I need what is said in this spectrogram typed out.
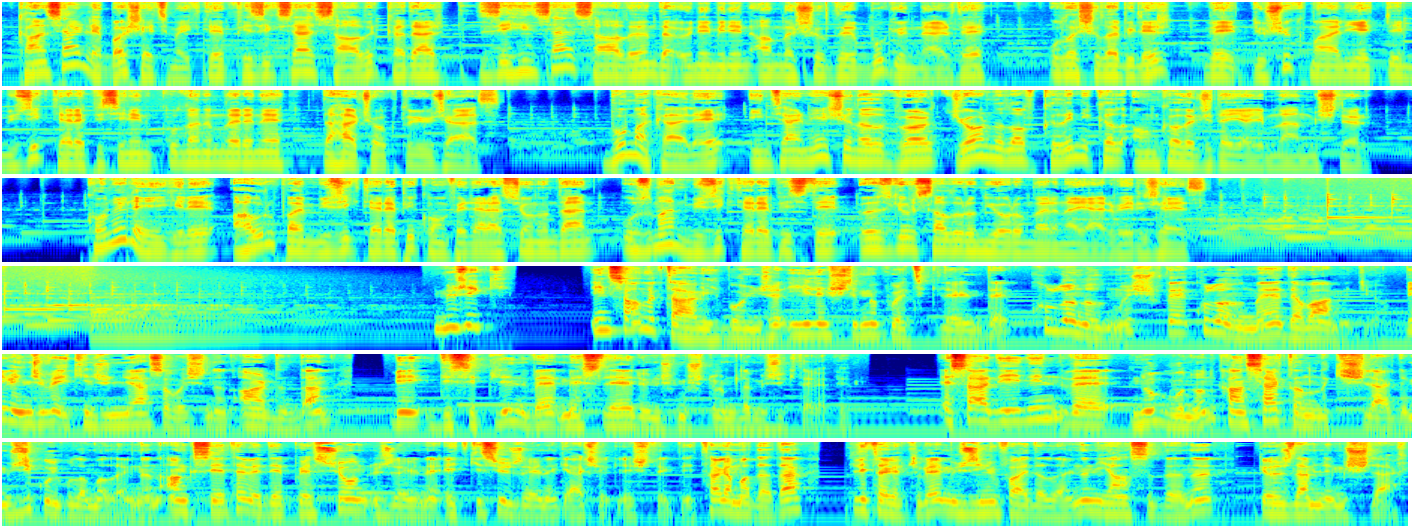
Kanserle baş etmekte fiziksel sağlık kadar zihinsel sağlığın da öneminin anlaşıldığı bu günlerde ulaşılabilir ve düşük maliyetli müzik terapisinin kullanımlarını daha çok duyacağız. Bu makale International World Journal of Clinical Oncology'de yayımlanmıştır. Konuyla ilgili Avrupa Müzik Terapi Konfederasyonu'ndan uzman müzik terapisti Özgür Salur'un yorumlarına yer vereceğiz. Müzik, insanlık tarihi boyunca iyileştirme pratiklerinde kullanılmış ve kullanılmaya devam ediyor. Birinci ve İkinci Dünya Savaşı'nın ardından bir disiplin ve mesleğe dönüşmüş durumda müzik terapi. Esadiye'nin ve Nurbu'nun kanser tanılı kişilerde müzik uygulamalarının anksiyete ve depresyon üzerine etkisi üzerine gerçekleştirdiği taramada da literatüre müziğin faydalarının yansıdığını gözlemlemişler.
